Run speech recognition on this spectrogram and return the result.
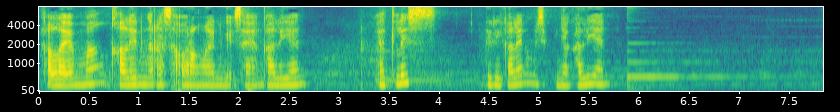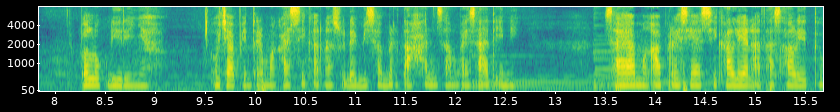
Kalau emang kalian ngerasa orang lain gak sayang kalian at least diri kalian masih punya kalian. Peluk dirinya. Ucapin terima kasih karena sudah bisa bertahan sampai saat ini. Saya mengapresiasi kalian atas hal itu.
